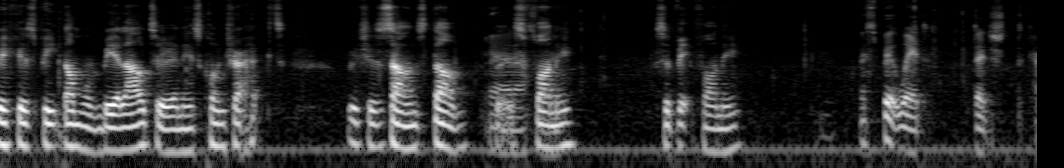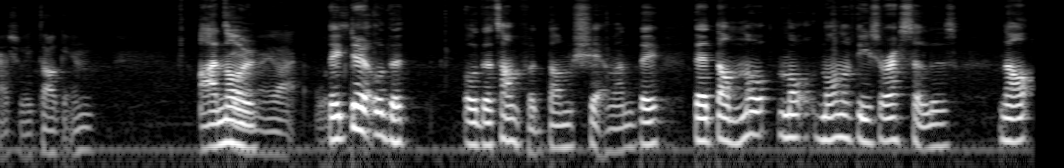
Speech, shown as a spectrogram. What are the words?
because Pete Dunne wouldn't be allowed to in his contract, which is, sounds dumb, Yeah, but it's funny. weird. It's a bit funny. It's a bit weird. They're just casually targeting. I know. Like, They do it all the all the time for dumb shit, man. They they're dumb. No, not none of these wrestlers. Now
